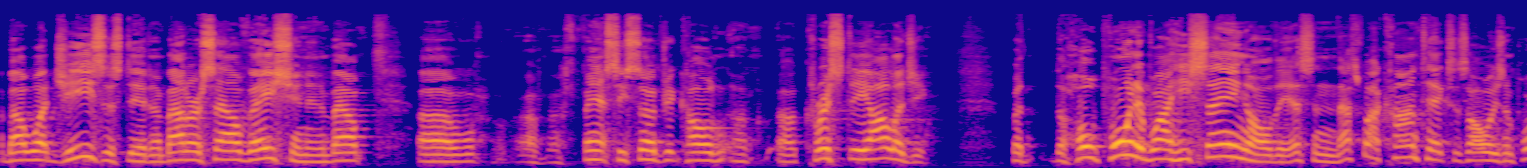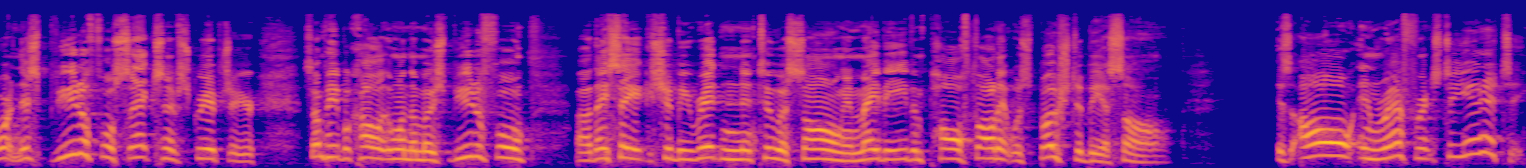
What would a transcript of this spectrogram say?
about what Jesus did and about our salvation and about uh, a fancy subject called uh, uh, Christology. But the whole point of why he's saying all this, and that's why context is always important, this beautiful section of Scripture here, some people call it one of the most beautiful, uh, they say it should be written into a song, and maybe even Paul thought it was supposed to be a song, is all in reference to unity.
